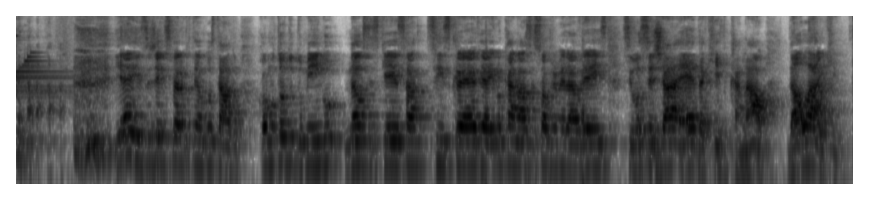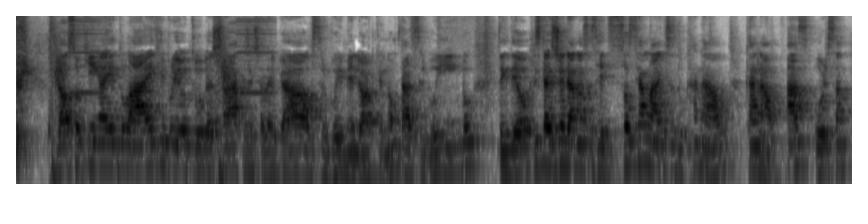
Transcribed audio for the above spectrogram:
e é isso, gente. Espero que tenham gostado. Como todo domingo, não se esqueça, se inscreve aí no canal se é sua primeira vez. Se você já é daqui do canal, dá o like. Dá o soquinho aí do like pro YouTube achar que a gente é legal, distribuir melhor, porque não tá distribuindo, entendeu? Não esquece de olhar nossas redes sociais do canal, canal As Ursa,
